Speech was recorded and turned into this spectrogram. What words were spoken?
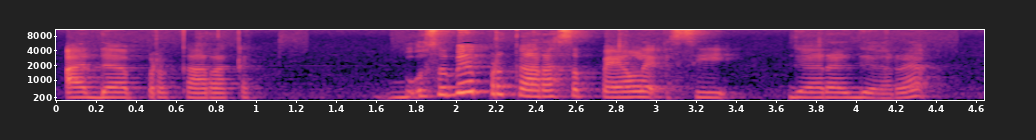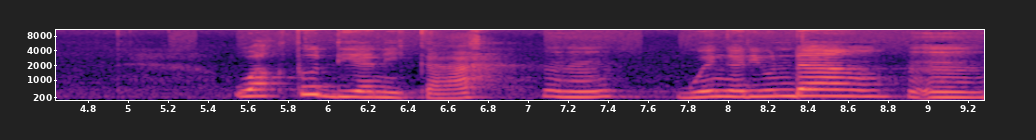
ada perkara ke sebenarnya perkara sepele sih gara-gara waktu dia nikah Mhm. gue nggak diundang Mhm.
